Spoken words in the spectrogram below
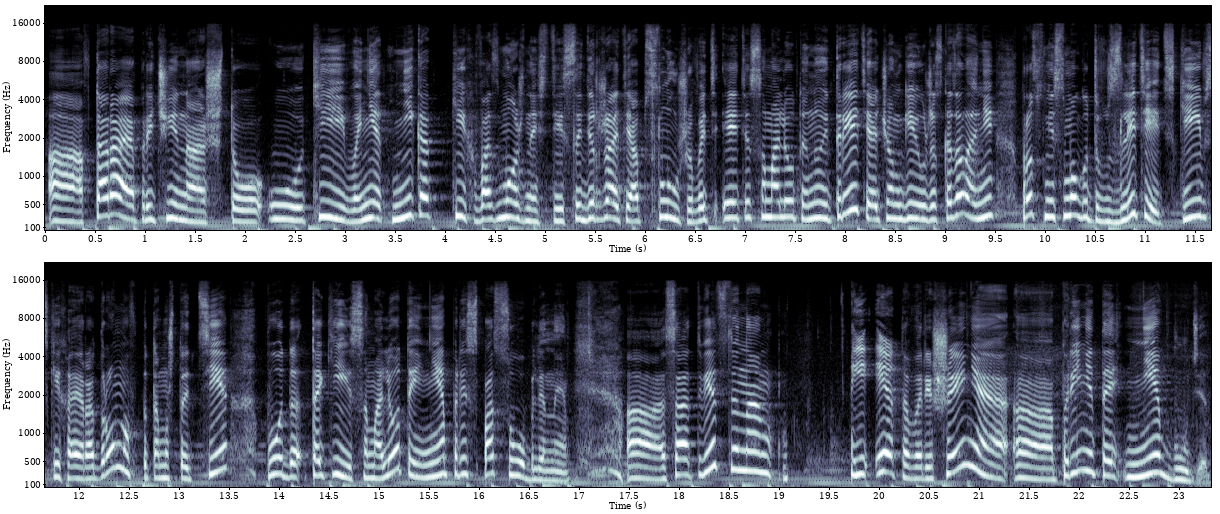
А, вторая причина, что у Киева нет никаких возможностей содержать и обслуживать эти самолеты. Ну и третье, о чем Гей уже сказала, они просто не смогут взлететь с киевских аэродромов, потому что те под такие самолеты не приспособлены. А, соответственно, и этого решения а, принято не будет.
